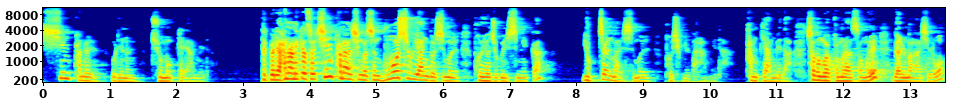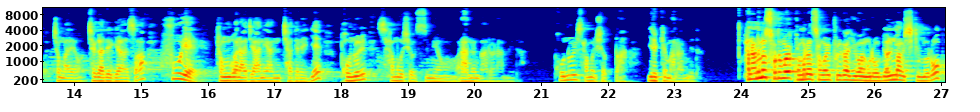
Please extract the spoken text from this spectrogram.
심판을 우리는 주목해야 합니다. 특별히 하나님께서 심판하신 것은 무엇을 위한 것임을 보여주고 있습니까? 6절 말씀을 보시길 바랍니다. 함께 합니다. 소돔과 고모라 성을 멸망하시로 정하여 제가 되게 하사 후에 경건하지 아니한 자들에게 본을 삼으셨으며 라는 말을 합니다. 본을 삼으셨다. 이렇게 말합니다. 하나님은 소돔과 고모라 성을 불과 유황으로 멸망시킴으로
